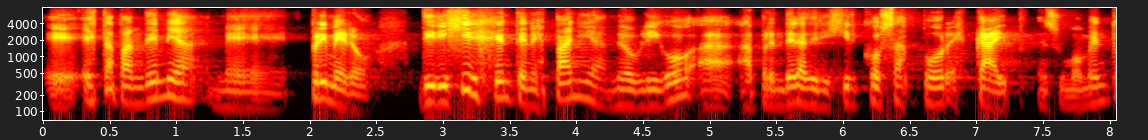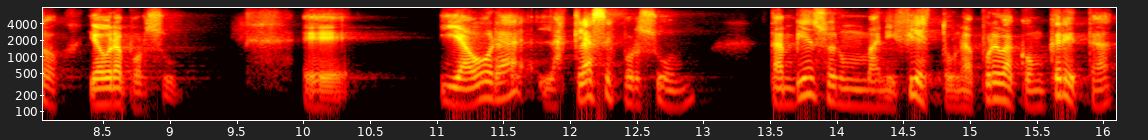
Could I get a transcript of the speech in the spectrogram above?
Eh, esta pandemia me, primero, dirigir gente en España me obligó a aprender a dirigir cosas por Skype en su momento y ahora por Zoom. Eh, y ahora las clases por Zoom también son un manifiesto, una prueba concreta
